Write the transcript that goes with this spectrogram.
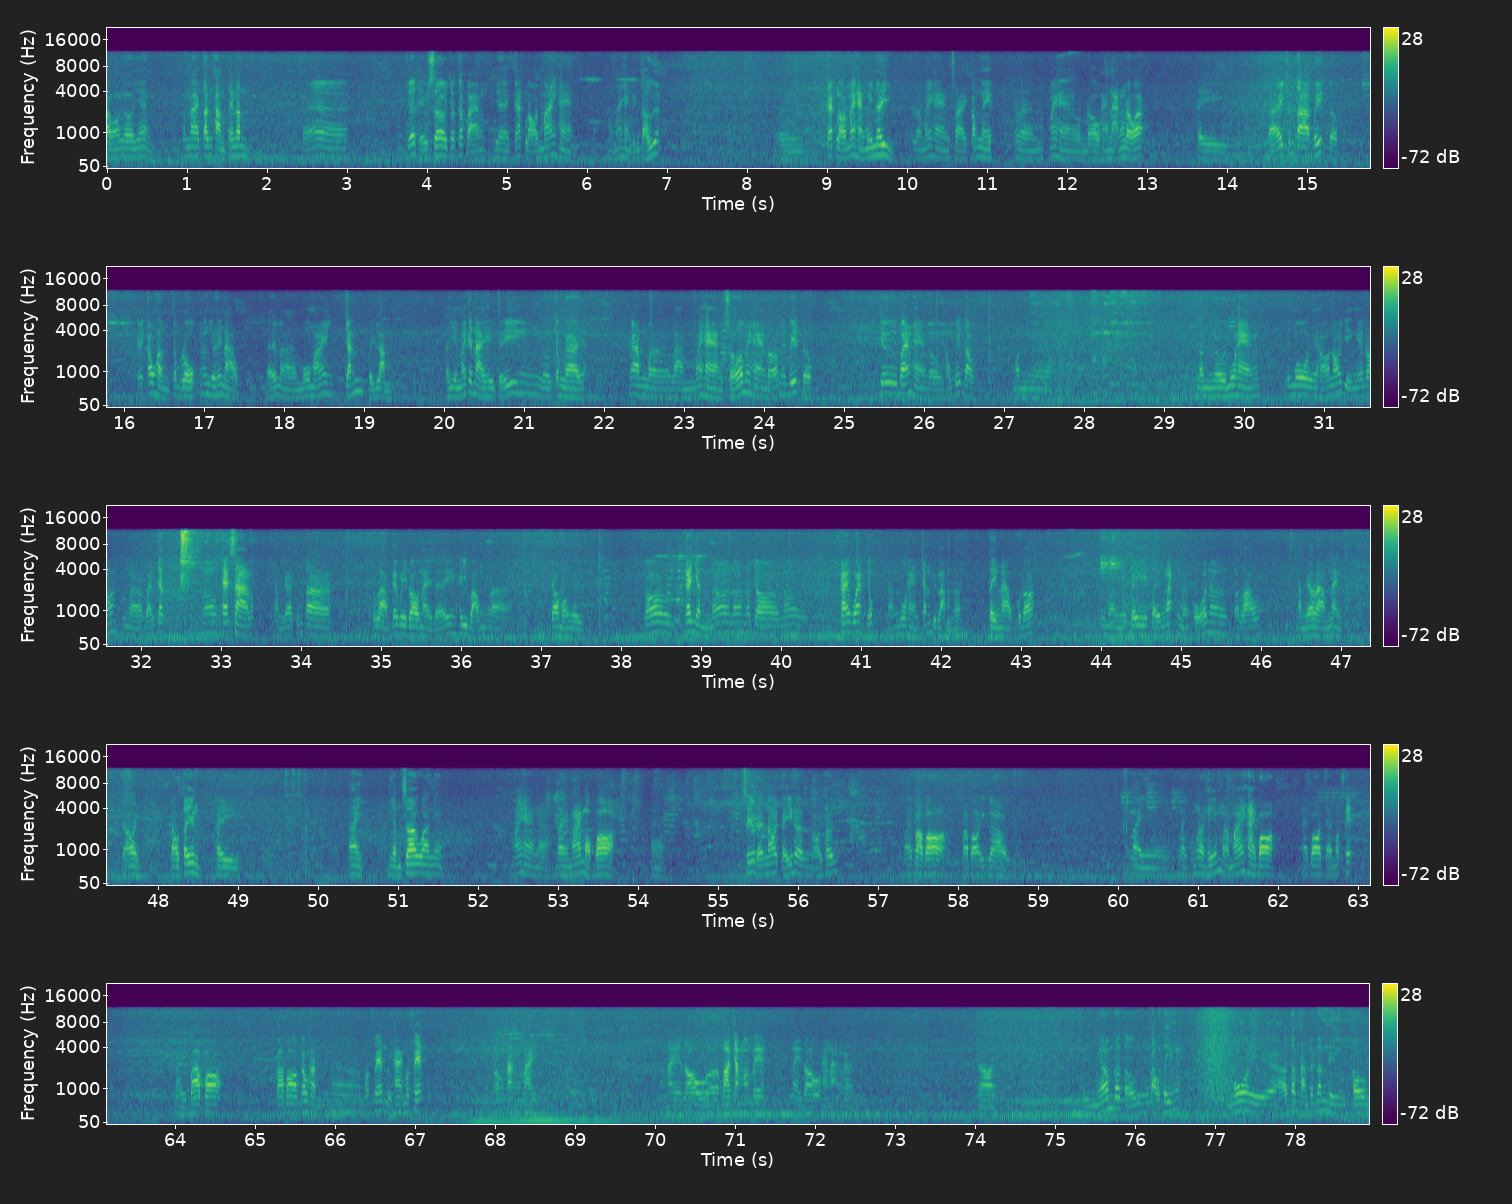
chào mọi người nha. Hôm nay Tân Thành Tây Ninh sẽ giới thiệu sơ cho các bạn về các loại máy hàng máy hàng điện tử. Ừ, các loại máy hàng mini là máy hàng xài công nghiệp hay là máy hàng đồ hạng nặng đồ á. Thì để chúng ta biết được cái cấu hình trong ruột nó như thế nào để mà mua máy tránh bị lầm. Tại vì mấy cái này thì chỉ người trong nghề á. Mấy anh mà làm máy hàng sửa máy hàng đó mới biết được. Chứ bán hàng rồi không biết đâu. Mình mình người mua hàng. Đi mua thì họ nói gì nghe đó nhưng mà bản chất nó khác xa lắm. Thành ra chúng ta làm cái video này để hy vọng là cho mọi người có cái nhìn nó nó, nó cho nó khái quát chút bạn mua hàng tránh bị lầm thôi tiền nào của đó. Nhưng mà nhiều khi tiền mắt mà của nó tào lao thành ra làm cái này. Rồi đầu tiên thì đây nhìn sơ qua nha. Máy hàng nè đây máy một bo. À. xíu để nói kỹ hơn mọi thứ. Máy ba bo ba bo IG này cũng là hiếm mà máy hai bo hai bo chạy mất phép này ba bo ba bo cấu hình uh, mất phép 12 mất phép còn thằng này thằng này đồ 300 à, ampe cái này đồ hạng nặng rồi. Rồi thì nhóm đối tượng đầu tiên á mua thì ở Tân Thành Tây Ninh thì thường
